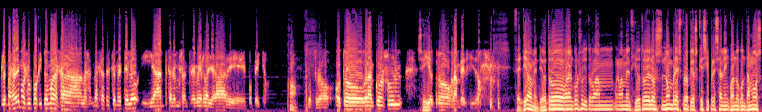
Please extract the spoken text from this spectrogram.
repasaremos un poquito más a las andanzas de este metelo y ya empezaremos a entrever la llegada de Popeyo. Otro, otro gran cónsul y otro gran vencido. Efectivamente, otro gran cónsul y otro gran, vencido. Otro de los nombres propios que siempre salen cuando contamos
